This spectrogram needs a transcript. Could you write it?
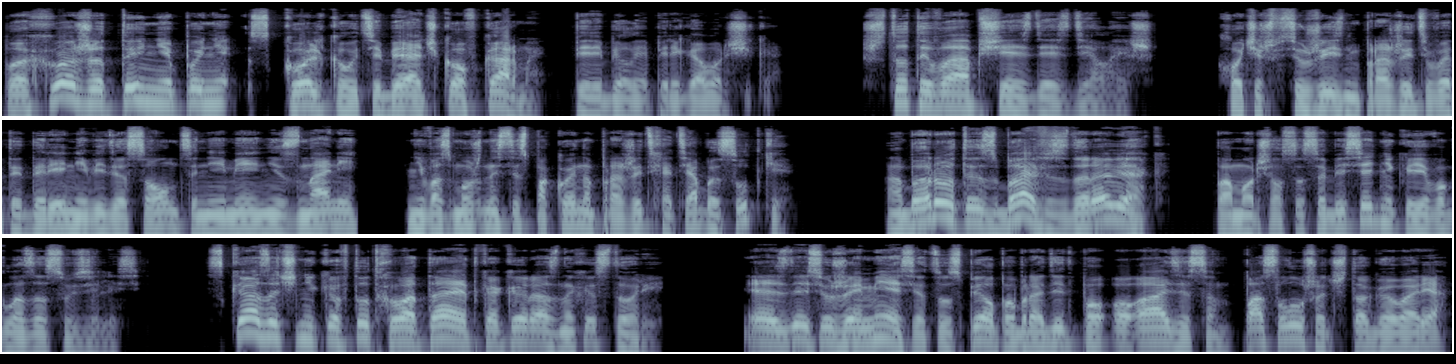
похоже, ты не пони... Сколько у тебя очков кармы? Перебил я переговорщика. Что ты вообще здесь делаешь? Хочешь всю жизнь прожить в этой дыре, не видя солнца, не имея ни знаний, ни возможности спокойно прожить хотя бы сутки? Оборот избавь, здоровяк! Поморщился собеседник, и его глаза сузились. Сказочников тут хватает, как и разных историй. Я здесь уже месяц успел побродить по оазисам, послушать, что говорят.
